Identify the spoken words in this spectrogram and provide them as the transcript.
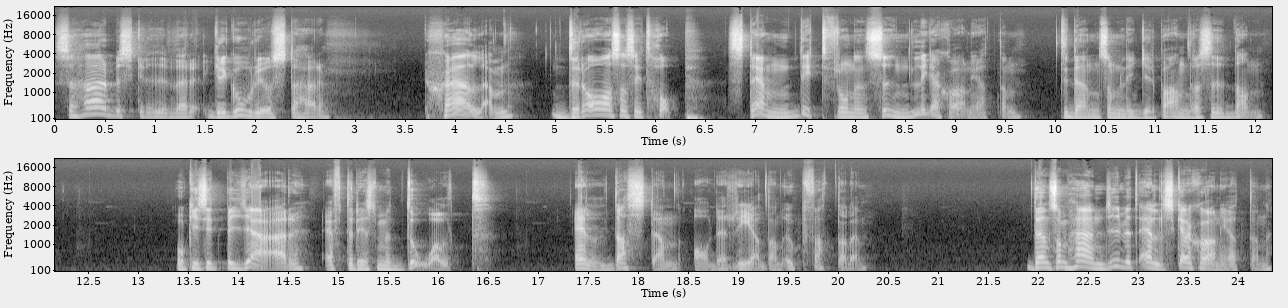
Så här beskriver Gregorius det här. Själen dras av sitt hopp ständigt från den synliga skönheten till den som ligger på andra sidan. Och i sitt begär efter det som är dolt eldas den av det redan uppfattade. Den som hängivet älskar skönheten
